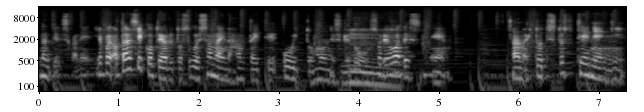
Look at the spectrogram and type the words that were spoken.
なんていうんですかね、やっぱり新しいことやるとすごい社内の反対って多いと思うんですけど、それはですね、あの一つ一つ丁寧に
